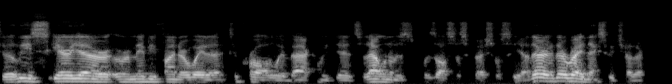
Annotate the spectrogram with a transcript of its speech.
to at least scare you, or, or maybe find our way to, to crawl all the way back, and we did. So that one was was also special. So yeah, they're they're right next to each other.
